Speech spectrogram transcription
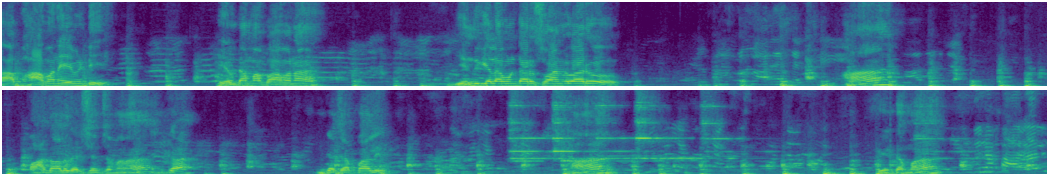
ఆ భావన ఏమిటి? ఏమిటమ్మా భావన? ఎందుకు ఎలా ఉంటారు స్వామివారు? ఆ? పాదాలు దర్శించమనా ఇంకా? ఇంకా చెప్పాలి? ఏంటమ్మా? ముందు నా పాదాలు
